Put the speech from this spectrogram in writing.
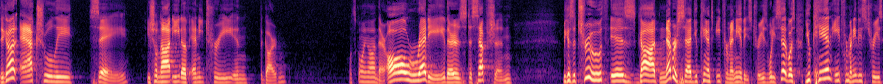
Did God actually say, You shall not eat of any tree in the garden? What's going on there? Already there's deception because the truth is, God never said you can't eat from any of these trees. What He said was, You can eat from any of these trees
